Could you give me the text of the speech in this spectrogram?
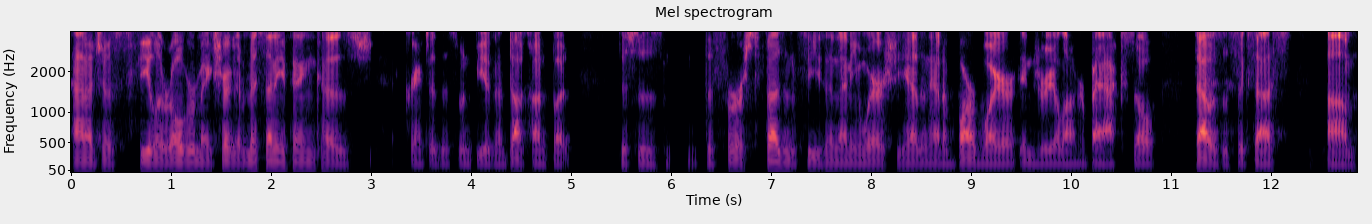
kind of just feel her over, make sure I didn't miss anything, because granted this wouldn't be in a duck hunt, but this was the first pheasant season anywhere she hasn't had a barbed wire injury along her back. So that was a success. Um,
